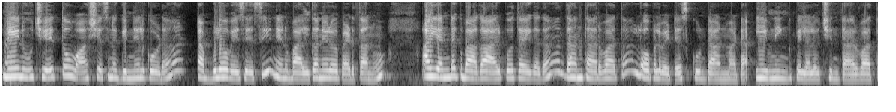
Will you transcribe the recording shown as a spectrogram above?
నేను చేత్తో వాష్ చేసిన గిన్నెలు కూడా టబ్బులో వేసేసి నేను బాల్కనీలో పెడతాను. ఆ ఎండకు బాగా ఆరిపోతాయి కదా దాని తర్వాత లోపల పెట్టేసుకుంటా అనమాట ఈవినింగ్ పిల్లలు వచ్చిన తర్వాత.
